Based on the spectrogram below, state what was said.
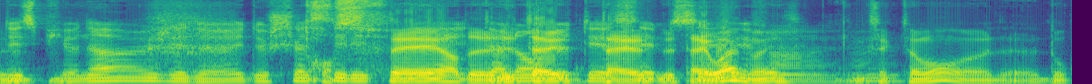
d'espionnage de, de, et, de, chasser les, les de, talents de, TSMC, de Taïwan, ouais, exactement. Euh, donc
